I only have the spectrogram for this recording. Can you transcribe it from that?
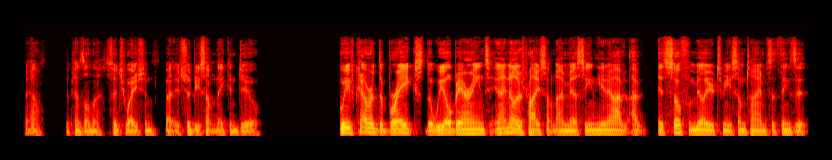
Well, depends on the situation, but it should be something they can do. We've covered the brakes, the wheel bearings, and I know there's probably something I'm missing. You know, I've, I've, it's so familiar to me sometimes the things that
